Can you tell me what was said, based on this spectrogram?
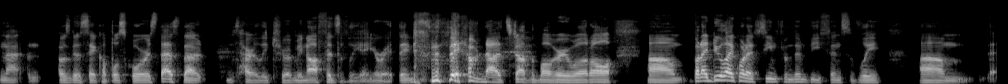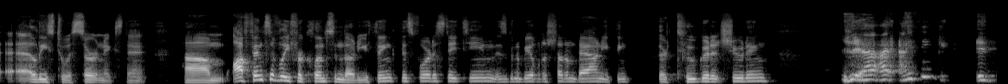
not I was going to say a couple of scores. That's not entirely true. I mean, offensively, yeah, you're right. They they have not shot the ball very well at all. Um, but I do like what I've seen from them defensively, um, at least to a certain extent. Um, offensively for Clemson, though, do you think this Florida State team is going to be able to shut them down? You think they're too good at shooting? Yeah, I, I think it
